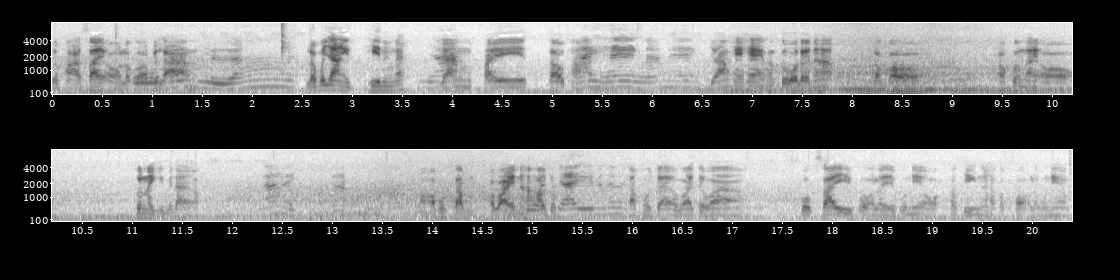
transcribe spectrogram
จะผ่าไส้ออกแล้วก็เอาไปล้าง เหลือง แล้วไปย่างอีกทีหนึ่งนะย่างย่างไฟเตาถ่าน ให้แห้งน้ำแห้ง ย่างให้แห้งทั้งตัวเลยนะฮะ แล้วก็ เอาเครื่องในออก เครื่องในกินไม่ได้เหรอ ได้ตับเอาเอาพวกตับเอาไว้นะฮะหัเอาวเฉพาะใจมันนั่นแหละตับหัวใจเอาไว้แต่ว่าพวกไส้พวกอะไรพวกนี้เอาเอาทิ้งนะครับกระเพาะอะไรพวกนี้ครับ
